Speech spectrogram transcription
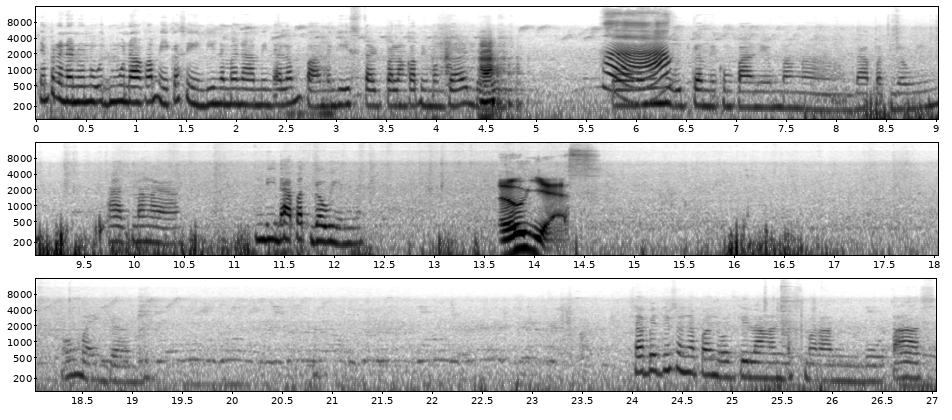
Siyempre, nanonood muna kami kasi hindi naman namin alam pa. nag start pa lang kami mag-garden. Kaya nanonood kami kung paano yung mga dapat gawin. At mga hindi dapat gawin. Oh yes. Oh my God. Sabi doon sa napanood, kailangan mas maraming butas.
